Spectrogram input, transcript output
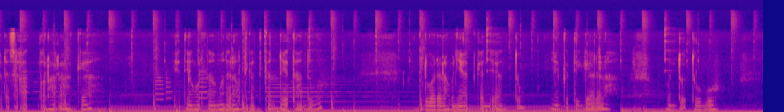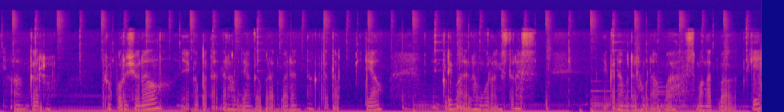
pada saat olahraga yaitu yang pertama adalah meningkatkan daya tahan tubuh yang kedua adalah menyehatkan jantung yang ketiga adalah bentuk tubuh agar proporsional yang keempat adalah menjaga berat badan agar tetap ideal yang kelima adalah mengurangi stres yang keenam adalah menambah semangat bagi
